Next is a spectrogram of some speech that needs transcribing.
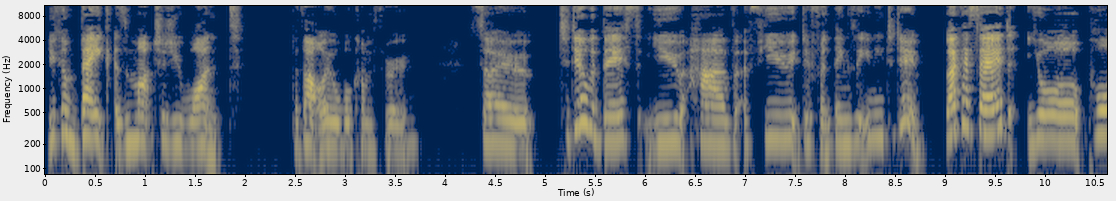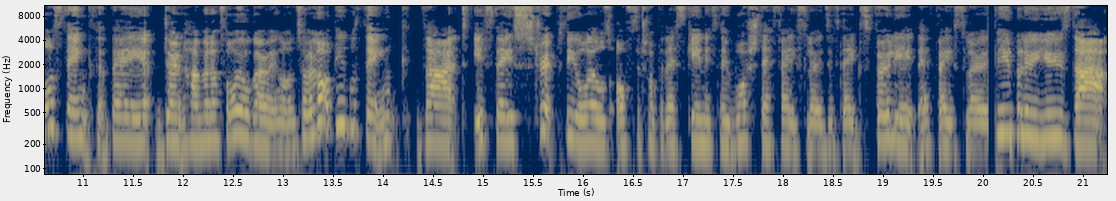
you can bake as much as you want, but that oil will come through. So to deal with this, you have a few different things that you need to do. Like I said, your pores think that they don't have enough oil going on. So a lot of people think that if they strip the oils off the top of their skin, if they wash their face loads, if they exfoliate their face loads, people who use that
